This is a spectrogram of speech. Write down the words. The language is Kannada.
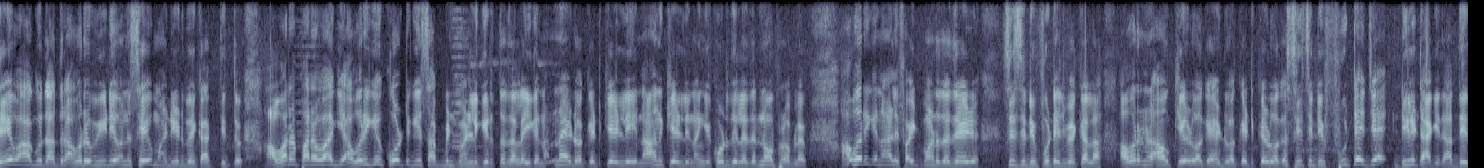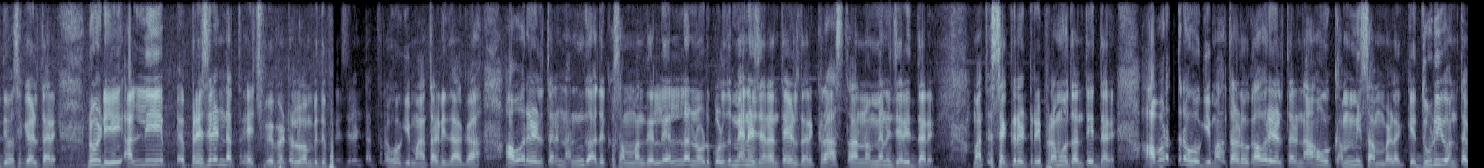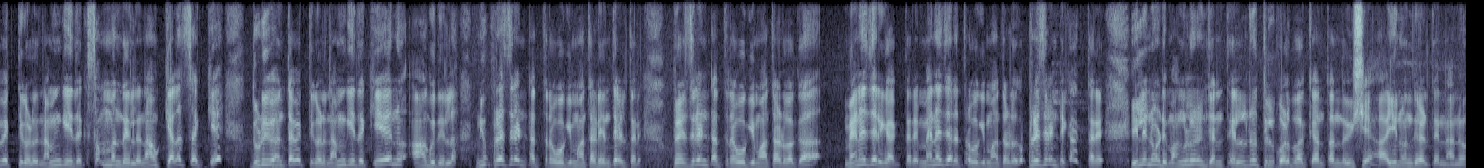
ಸೇವ್ ಆಗುದಾದ್ರೂ ಅವರ ವಿಡಿಯೋವನ್ನು ಸೇವ್ ಮಾಡಿ ಇಡಬೇಕಾಗ್ತಿತ್ತು. ಅವರ ಪರವಾಗಿ ಅವರಿಗೆ ಕೋರ್ಟ್ಗೆ ಸಬ್ಮಿಟ್ ಮಾಡ್ಲಿಕ್ಕೆ ಇರ್ತದಲ್ಲ, ಈಗ ನನ್ನ ಅಡ್ವೊಕೇಟ್ ಕೇಳಿ, ನಾನು ಕೇಳಿ ನನಗೆ ಕೊಡುದಿಲ್ಲ ಅಂದ್ರೆ ನೋ ಪ್ರಾಬ್ಲಮ್ ಅವರಿಗೆ ನಾಳೆ ಫೈಟ್ ಮಾಡೋದಾದ್ರೆ ಸಿ ಸಿ ಟಿ ಫುಟೇಜ್ ಬೇಕಲ್ಲ? ಅವರನ್ನು ನಾವು ಕೇಳುವಾಗ ಅಡ್ವೊಕೇಟ್ ಕೇಳುವಾಗ ಸಿ ಸಿ ಟಿ ಫುಟೇಜೇ ಡಿಲೀಟ್ ಆಗಿದೆ. ಅದೇ ದಿವಸ ಕೇಳ್ತಾರೆ. ನೋಡಿ, ಅಲ್ಲಿ ಪ್ರೆಸಿಡೆಂಟ್ ಹತ್ರ ಎಚ್ ಪಿ ಪೆಟ್ರೋಲ್ ಬಂಬಿದ್ದು ಪ್ರೆಸಿಡೆಂಟ್ ಹತ್ರ ಹೋಗಿ ಮಾತಾಡಿದಾಗ ಅವರು ಹೇಳ್ತಾರೆ ನನಗೂ ಅದಕ್ಕೆ ಸಂಬಂಧ ಇಲ್ಲ. ಎಲ್ಲ ನೋಡ್ಕೊಳ್ಳೋದು ಮ್ಯಾನೇಜರ್ ಅಂತ ಹೇಳ್ತಾರೆ. ಕ್ರಾಸ್ ಅನ್ನೋ ಮ್ಯಾನೇಜರ್ ಇದ್ದಾರೆ. ಮತ್ತು ಸೆಕ್ರೆಟರಿ ಪ್ರಮೋದ್ ಅಂತ ಇದ್ದಾರೆ. ಅವ್ರ ಹೋಗಿ ಮಾತಾಡುವಾಗ ಅವ್ರು ಹೇಳ್ತಾರೆ, ನಾವು ಕಮ್ಮಿ ಸಂಬಳಕ್ಕೆ ದುಡಿಯುವಂಥ ವ್ಯಕ್ತಿಗಳು. ನಮಗೆ ಇದಕ್ಕೆ ಸಂಬಂಧ ಇಲ್ಲ. ನಾವು ಕೆಲಸಕ್ಕೆ ದುಡಿಯುವಂಥ ವ್ಯಕ್ತಿಗಳು. ನಮಗೆ ಇದಕ್ಕೆ ಏನು ಆಗೋದಿಲ್ಲ. ನೀವು ಪ್ರೆಸಿಡೆಂಟ್ ಹತ್ರ ಹೋಗಿ ಮಾತಾಡಿ ಅಂತ ಹೇಳ್ತಾರೆ. ಪ್ರೆಸಿಡೆಂಟ್ ಹತ್ರ ಹೋಗಿ ಮಾತಾಡುವಾಗ ಮ್ಯಾನೇಜರ್ಗೆ ಆಗ್ತಾರೆ ಮ್ಯಾನೇಜರ್ ಹತ್ರ ಹೋಗಿ ಮಾತಾಡುವಾಗ ಪ್ರೆಸಿಡೆಂಟಿಗೆ ಆಗ್ತಾರೆ ಇಲ್ಲಿ ನೋಡಿ ಮಂಗಳೂರಿನ ಜನತೆ ಎಲ್ಲರೂ ತಿಳ್ಕೊಳ್ಬೇಕಂತಂದು ವಿಷಯ. ಇನ್ನೊಂದು ಹೇಳ್ತೇನೆ ನಾನು.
